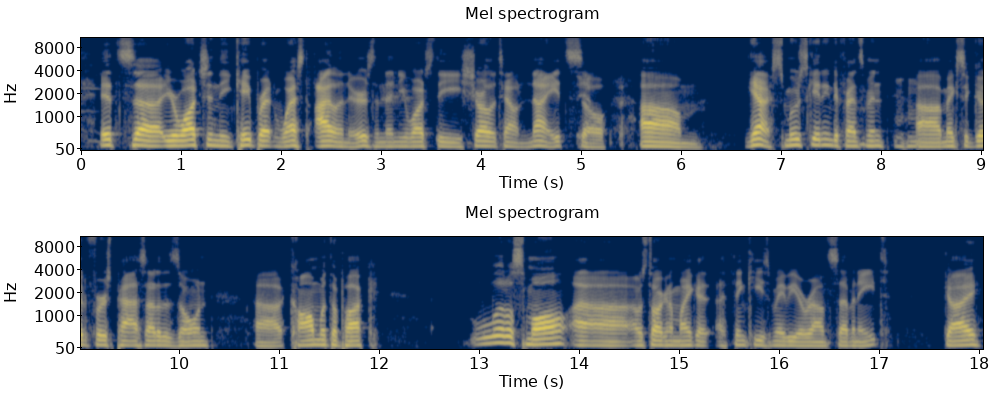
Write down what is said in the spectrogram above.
it's uh, you're watching the Cape Breton West Islanders, and then you watch the Charlottetown Knights. So, um, yeah, smooth skating defenseman Mm-hmm. uh, makes a good first pass out of the zone. Uh, calm with the puck. Little small. Uh, I was talking to Mike. I, I think he's maybe around seven eight. Guy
